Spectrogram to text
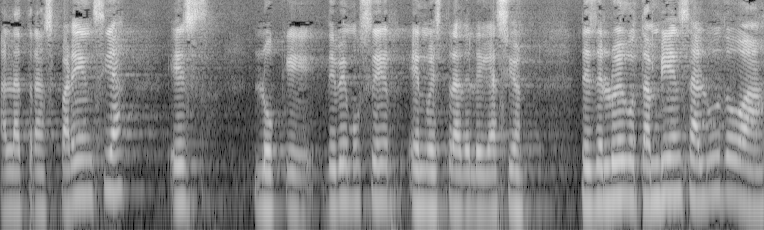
a la transparencia es lo que debemos ser en nuestra delegación. Desde luego también saludo a,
